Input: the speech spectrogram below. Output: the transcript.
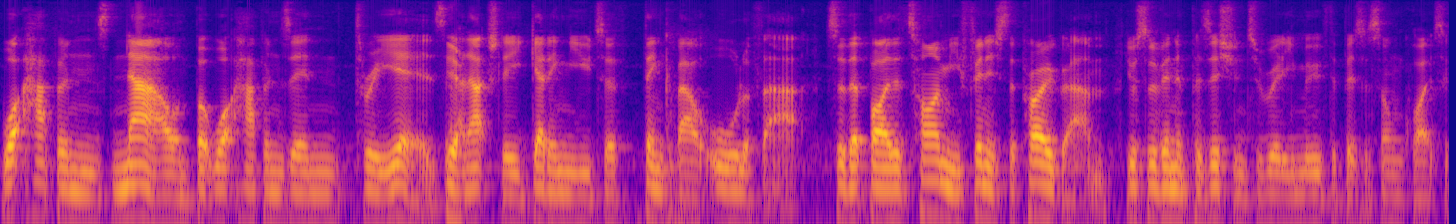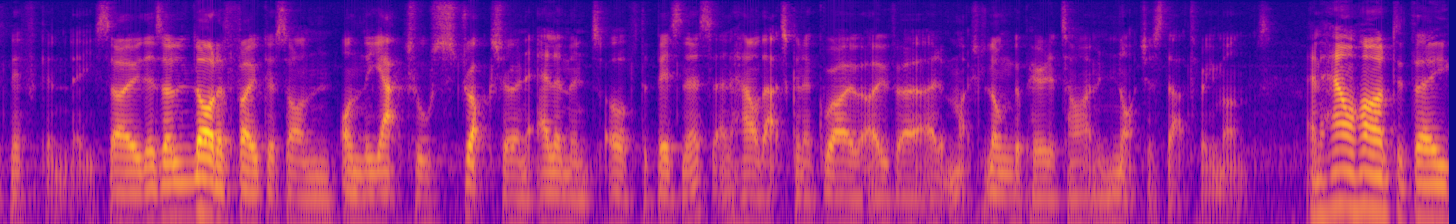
What happens now, but what happens in three years? And actually getting you to think about all of that so that by the time you finish the program, you're sort of in a position to really move the business on quite significantly. So there's a lot of focus on on the actual structure and elements of the business and how that's going to grow over a much longer period of time and not just that three months. and how hard did they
